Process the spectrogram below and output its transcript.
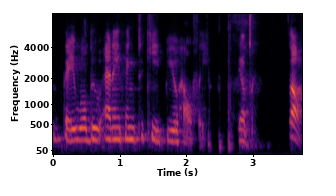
they will do anything to keep you healthy. Yep. So,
